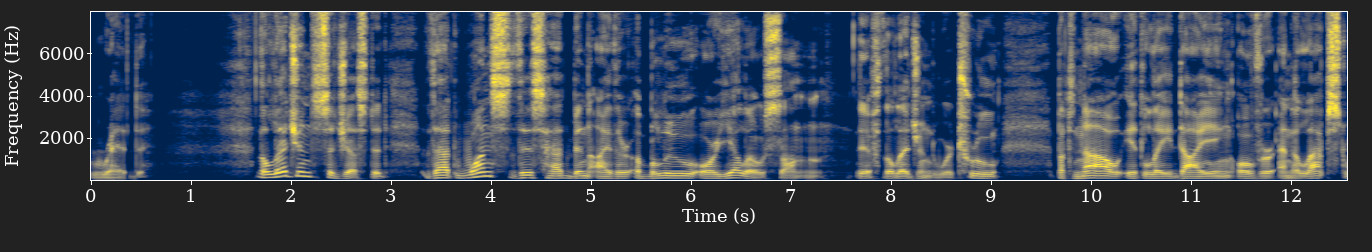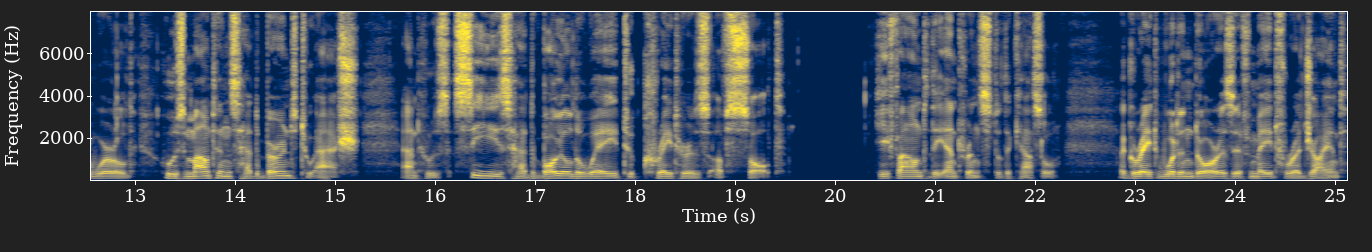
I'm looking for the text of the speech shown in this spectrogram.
red. The legend suggested that once this had been either a blue or yellow sun, if the legend were true, but now it lay dying over an elapsed world whose mountains had burned to ash and whose seas had boiled away to craters of salt. He found the entrance to the castle, a great wooden door as if made for a giant,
